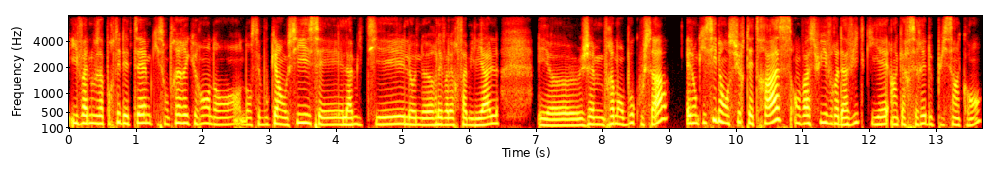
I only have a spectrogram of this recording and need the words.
il va nous apporter des thèmes qui sont très récurrents dans, dans ses bouquins aussi. C'est l'amitié, l'honneur, les valeurs familiales. Et j'aime vraiment beaucoup ça. Et donc ici, dans Sur tes traces, on va suivre David qui est incarcéré depuis cinq ans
